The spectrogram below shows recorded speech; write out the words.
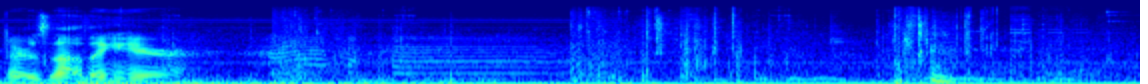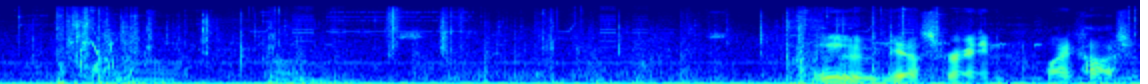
There's nothing here. Ooh, yes, rain. Why caution?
